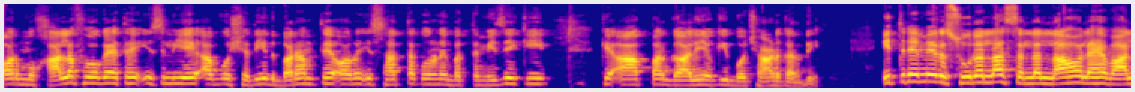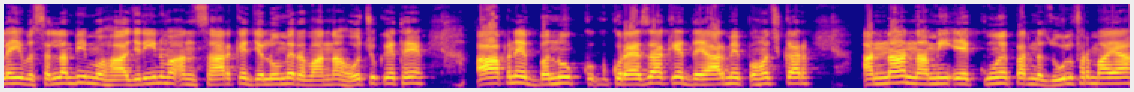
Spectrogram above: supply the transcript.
اور مخالف ہو گئے تھے، اس لیے اب وہ شدید برہم تھے اور اس حد تک انہوں نے بدتمیزی کی کہ آپ پر گالیوں کی بوچھاڑ کر دی۔ اتنے میں رسول اللہ صلی اللہ علیہ وآلہ وسلم بھی مہاجرین و انصار کے جلوں میں روانہ ہو چکے تھے۔ آپ نے بنو قریضہ کے دیار میں پہنچ کر انا نامی ایک کنویں پر نزول فرمایا۔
